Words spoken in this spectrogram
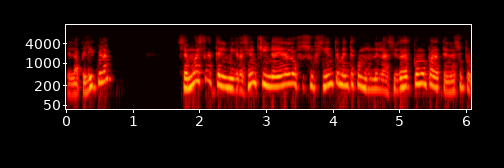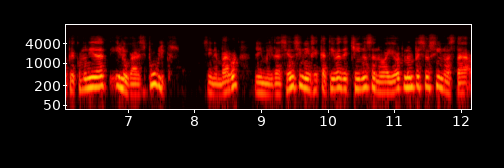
En la película se muestra que la inmigración china era lo suficientemente común en la ciudad como para tener su propia comunidad y lugares públicos. Sin embargo, la inmigración significativa de chinos a Nueva York no empezó sino hasta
